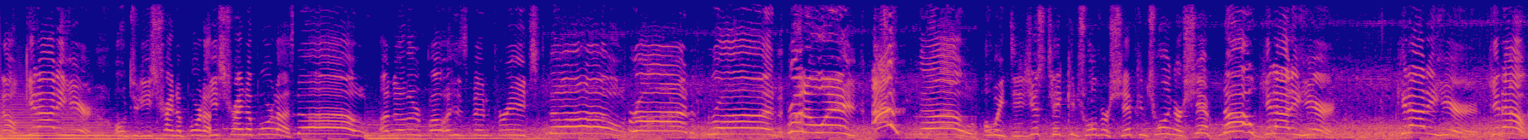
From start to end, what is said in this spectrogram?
No, get out of here. Oh, dude, he's trying to board us. He's trying to board us. No. Another boat has been breached. No. Run. Run. Run away. Ah. No. Oh, wait, did he just take control of our ship? Controlling our ship. No. Get out of here. Get out of here. Get out.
